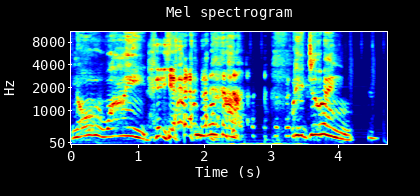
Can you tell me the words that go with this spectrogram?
No, why? yeah. what are you doing?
